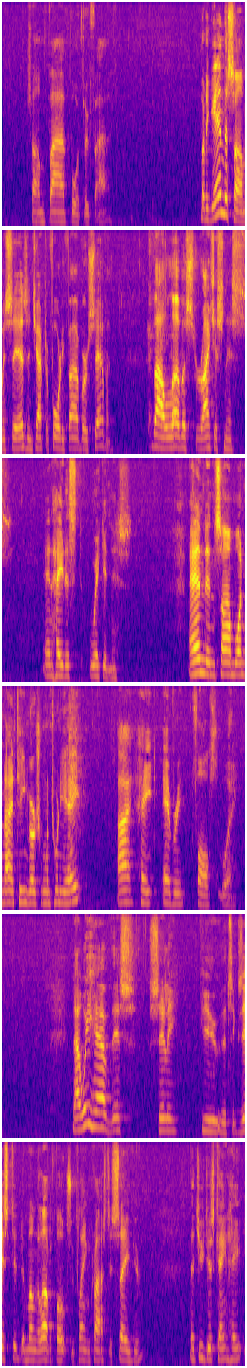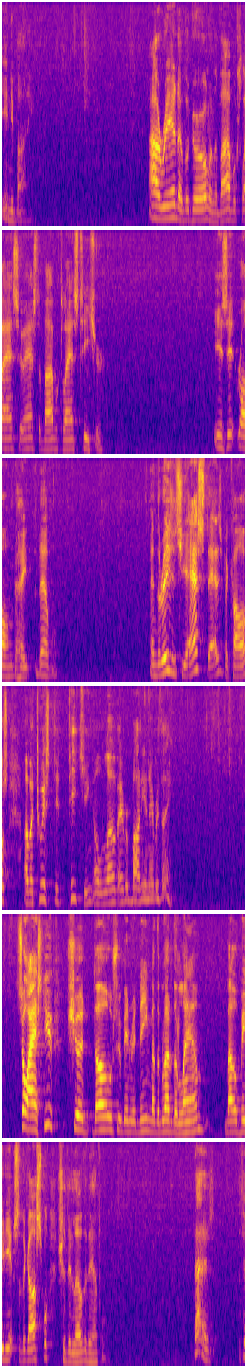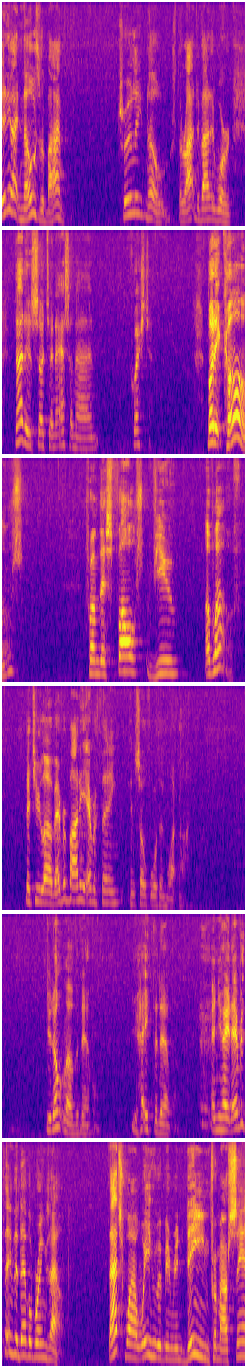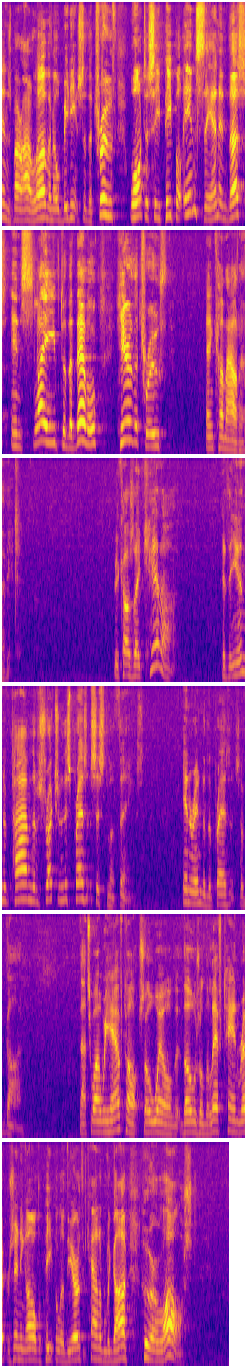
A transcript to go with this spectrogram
Psalm 5, 4 through 5. But again, the psalmist says in chapter 45, verse 7 Thou lovest righteousness and hatest wickedness. And in Psalm 119, verse 128, I hate every false way. Now, we have this silly view that's existed among a lot of folks who claim Christ as Savior that you just can't hate anybody. I read of a girl in a Bible class who asked the Bible class teacher, Is it wrong to hate the devil? And the reason she asked that is because of a twisted teaching on love everybody and everything. So I ask you, should those who've been redeemed by the blood of the Lamb, by obedience to the gospel, should they love the devil? That is, if anybody knows the Bible, truly knows the right divided word, that is such an asinine question. But it comes from this false view of love that you love everybody, everything, and so forth and whatnot. You don't love the devil. You hate the devil. And you hate everything the devil brings out. That's why we who have been redeemed from our sins by our love and obedience to the truth want to see people in sin and thus enslaved to the devil hear the truth and come out of it. Because they cannot, at the end of time, the destruction of this present system of things, enter into the presence of God. That's why we have taught so well that those on the left hand representing all the people of the earth accountable to God who are lost,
